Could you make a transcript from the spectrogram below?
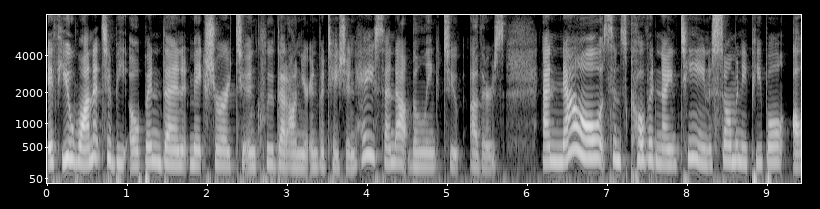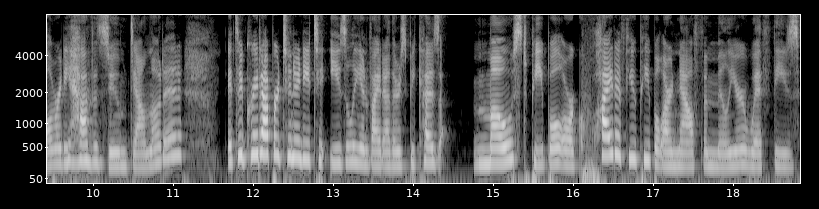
If you want it to be open, then make sure to include that on your invitation. Hey, send out the link to others. And now, since COVID 19, so many people already have Zoom downloaded. It's a great opportunity to easily invite others because most people, or quite a few people, are now familiar with these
